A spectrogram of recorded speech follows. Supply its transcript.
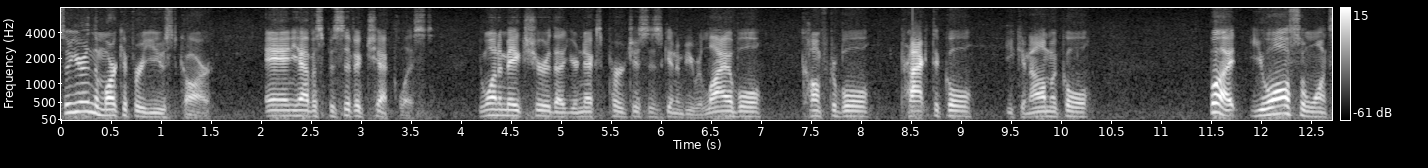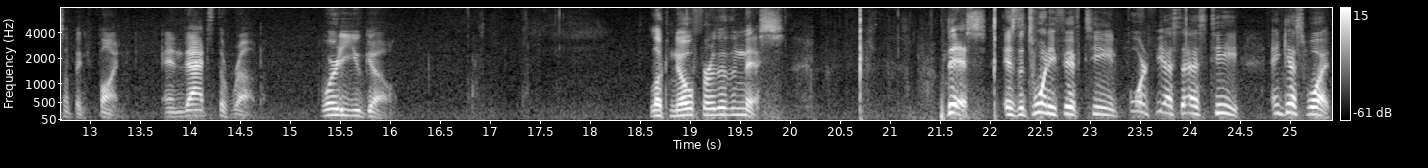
So you're in the market for a used car and you have a specific checklist. You want to make sure that your next purchase is going to be reliable, comfortable, practical, economical, but you also want something fun, and that's the rub. Where do you go? Look no further than this. This is the 2015 Ford Fiesta ST, and guess what?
